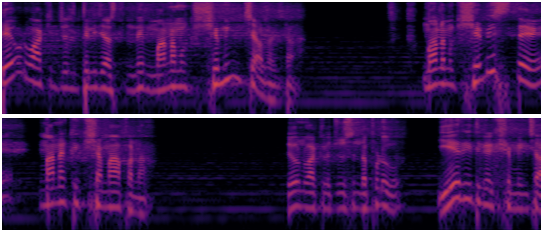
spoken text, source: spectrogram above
దేవుడు వాక్యం తెలియజేస్తుంది మనం క్షమించాలంట. మనం క్షమిస్తే మనకి క్షమాపణ. దేవుని వాక్యం చూసినప్పుడు ఏ రీతిగా క్షమించాలి?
